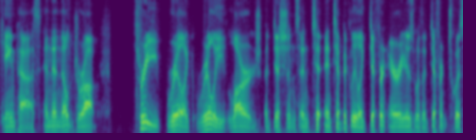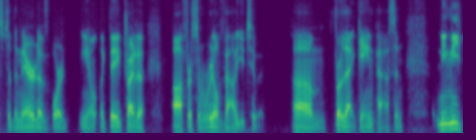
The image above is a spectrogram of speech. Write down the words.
Game Pass, and then they'll drop three real like really large additions and ty- and typically like different areas with a different twist to the narrative or you know like they try to offer some real value to it um for that game pass and me me,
